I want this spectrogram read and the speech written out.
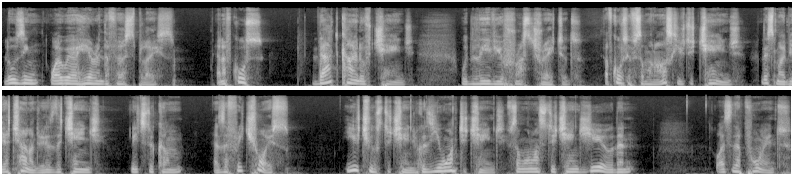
losing why we are here in the first place. And of course, that kind of change would leave you frustrated. Of course, if someone asks you to change, this might be a challenge because the change needs to come as a free choice. You choose to change because you want to change. If someone wants to change you, then what's the point?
